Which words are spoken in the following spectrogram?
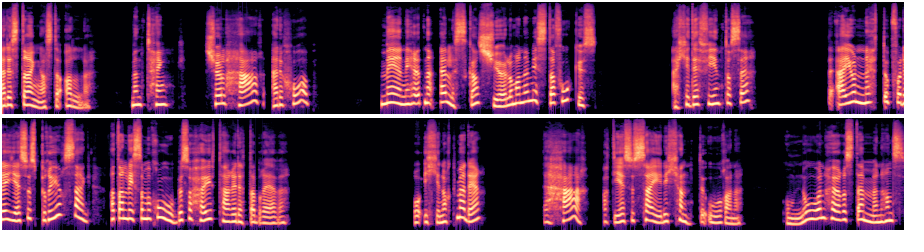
er det strengeste alle, men tenk, sjøl her er det håp. Menigheten er elska sjøl om man har mista fokus. Er ikke det fint å se? Det er jo nettopp fordi Jesus bryr seg at han liksom roper så høyt her i dette brevet. Og ikke nok med det, det er her at Jesus sier de kjente ordene, om noen hører stemmen hans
